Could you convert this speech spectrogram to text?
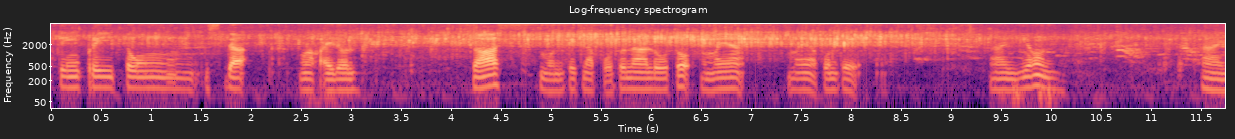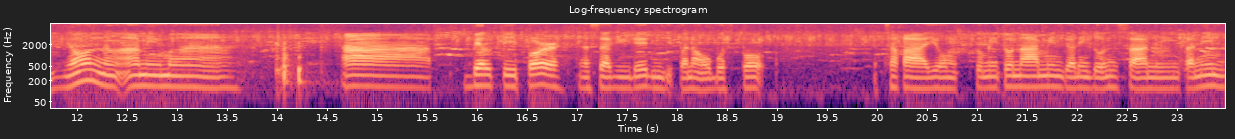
ating pritong isda mga kaidol. Sauce muntik na po ito na luto. Mamaya mamaya kunti ayun ayun ang aming mga ah bell pepper nasa gilid hindi pa naubos po. At saka yung tomato namin galing doon sa aming tanim.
